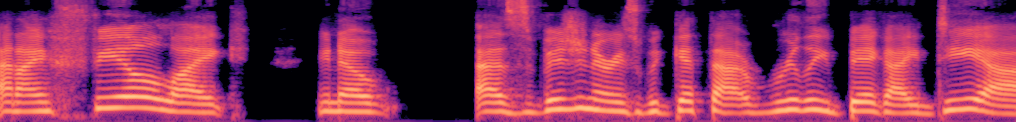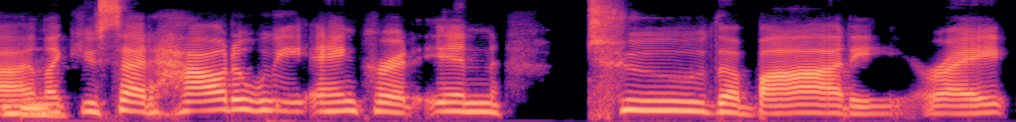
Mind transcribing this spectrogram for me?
And I feel like, you know, as visionaries, we get that really big idea. Mm. And like you said, how do we anchor it in to the body, right?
